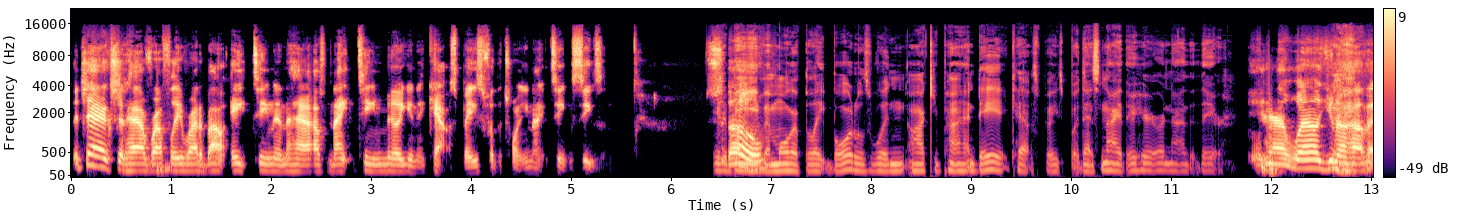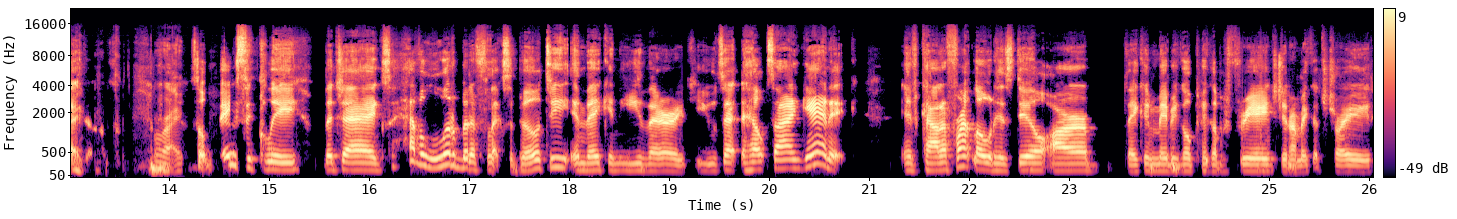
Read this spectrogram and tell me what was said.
The Jags should have roughly right about 18 and a half, 19 million in cap space for the 2019 season. So- be even more if Blake Bortles wouldn't occupying dead cap space, but that's neither here or neither there. Yeah, well, you know how that goes. Right. So basically, the Jags have a little bit of flexibility, and they can either use that to help sign Yannick if kind of front load his deal, or they can maybe go pick up a free agent or make a trade.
